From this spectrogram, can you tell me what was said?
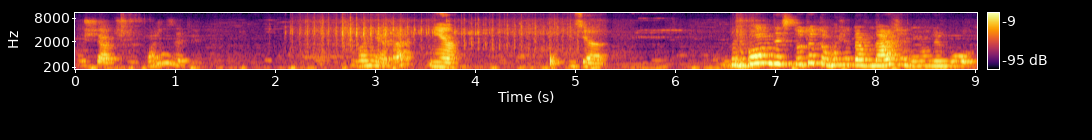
кущах. Що, Можна зайти? Хіба ні, так? Ні. Взяла. По-любому десь тут, тому що там далі ну, не було,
